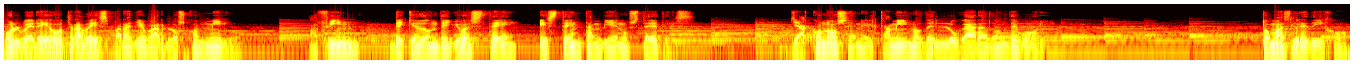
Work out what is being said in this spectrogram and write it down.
volveré otra vez para llevarlos conmigo, a fin de que donde yo esté, estén también ustedes. Ya conocen el camino del lugar a donde voy. Tomás le dijo,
